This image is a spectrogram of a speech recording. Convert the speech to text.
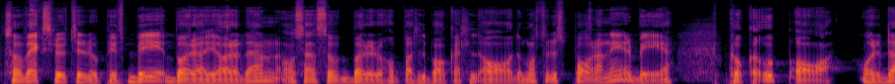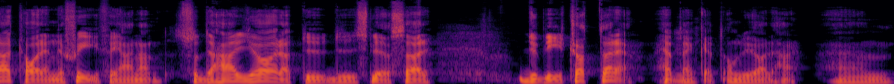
Så växlar du till uppgift B, börjar göra den och sen så börjar du hoppa tillbaka till A. Då måste du spara ner B, plocka upp A och det där tar energi för hjärnan. Så det här gör att du, du slösar, du blir tröttare helt mm. enkelt om du gör det här. Um,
